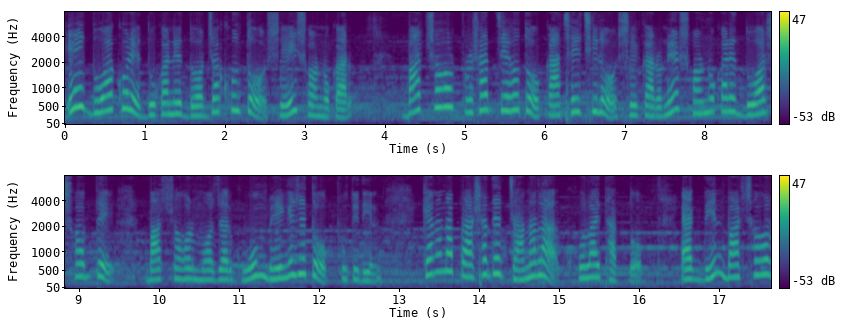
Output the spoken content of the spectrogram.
এই দোয়া করে দোকানের দরজা খুলতো সেই স্বর্ণকার। বাদশাহর প্রসাদ যেহেতু কাছেই ছিল, সে কারণে স্বর্ণকারের দোয়ার শব্দে বাদশাহর মজার ঘুম ভেঙে যেত প্রতিদিন। কেননা প্রাসাদের জানালা খোলাই থাকতো। একদিন বাদশাহর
